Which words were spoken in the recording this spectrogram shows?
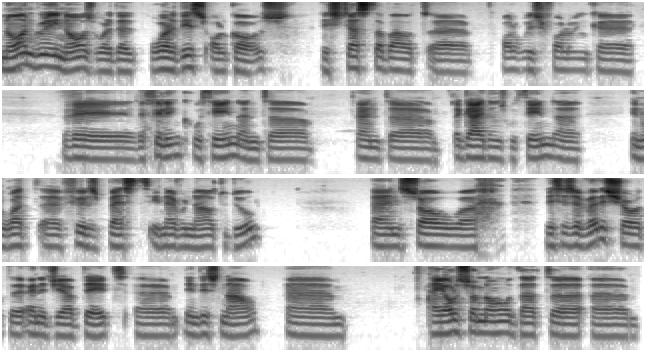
no one really knows where the where this all goes. It's just about uh, always following. Uh, the the feeling within and uh, and uh, the guidance within in what feels best in every now to do. And so this is a very short energy update in this now. Um, I also know that um,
